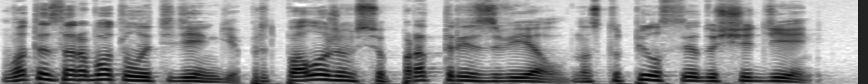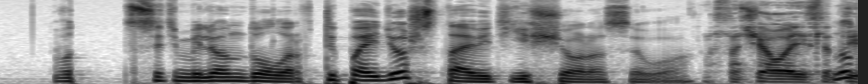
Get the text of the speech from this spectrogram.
Вот ты заработал эти деньги. Предположим, все, протрезвел, наступил следующий день вот с этим миллион долларов, ты пойдешь ставить еще раз его? Сначала, если ну, ты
